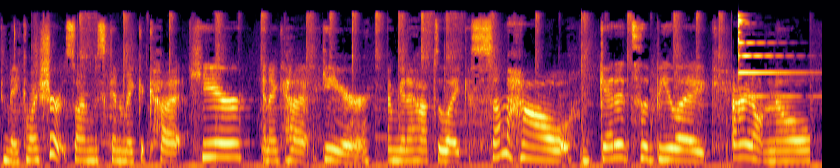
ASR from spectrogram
to make my shirt. So I'm just gonna make a cut here and a cut here. I'm gonna have to like somehow get it to be like, I don't know.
